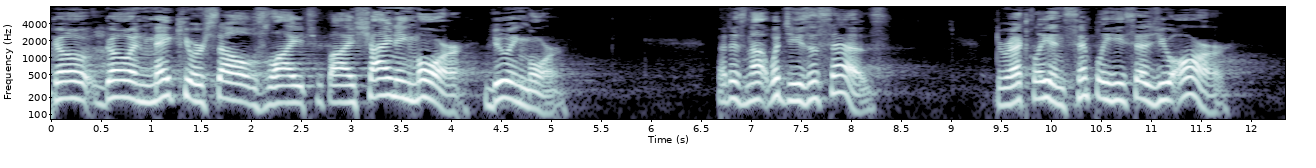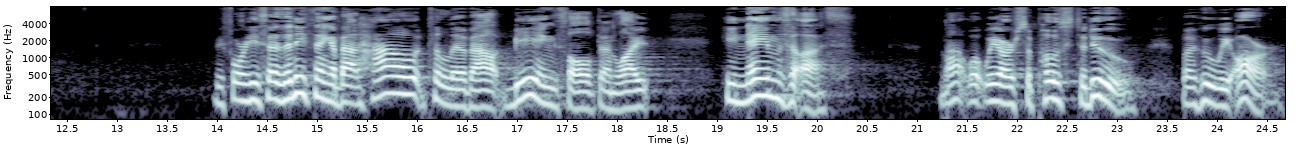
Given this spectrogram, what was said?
Go, go and make yourselves light by shining more, doing more. That is not what Jesus says. Directly and simply, he says, You are. Before he says anything about how to live out being salt and light, he names us. Not what we are supposed to do, but who we are.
